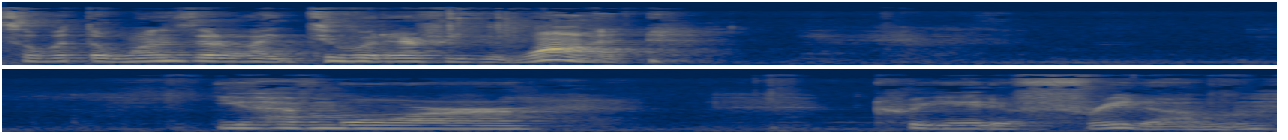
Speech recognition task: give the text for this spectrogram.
So with the ones that are like, do whatever you want, you have more creative freedom.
